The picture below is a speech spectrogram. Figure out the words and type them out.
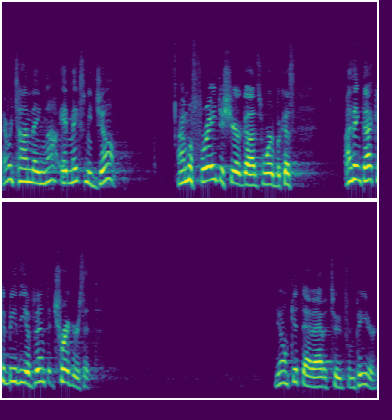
every time they knock, it makes me jump. I'm afraid to share God's word because I think that could be the event that triggers it. You don't get that attitude from Peter.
